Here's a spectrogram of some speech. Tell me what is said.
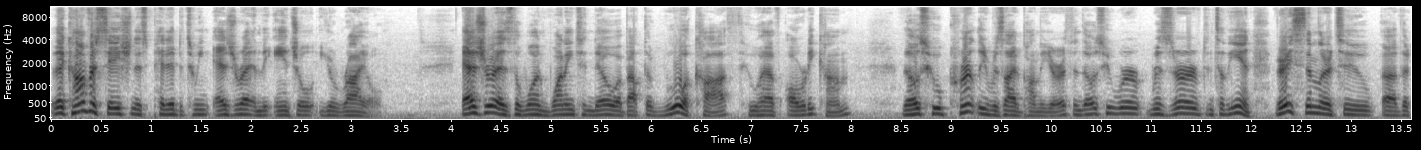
The conversation is pitted between Ezra and the angel Uriel. Ezra is the one wanting to know about the Ruachoth who have already come, those who currently reside upon the earth, and those who were reserved until the end. Very similar to uh, the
